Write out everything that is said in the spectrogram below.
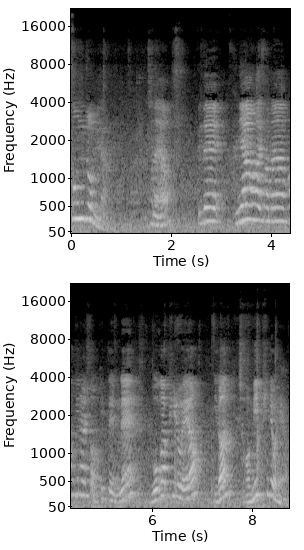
성조입니다 그렇잖아요 근데 그냥 해서는 확인할 수 없기 때문에 뭐가 필요해요? 이런 점이 필요해요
